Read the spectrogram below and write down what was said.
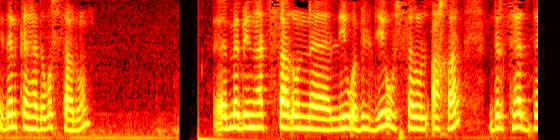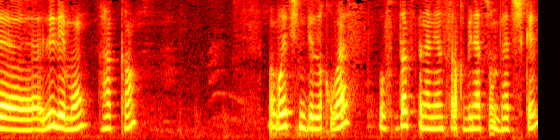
اذا كان هذا هو الصالون. ما بين هذا الصالون اللي هو بلدي والصالون الآخر درت هاد لي ليمون هكا. ما بغيتش ندير القواس وفضلت أنني نفرق بيناتهم بهذا الشكل.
